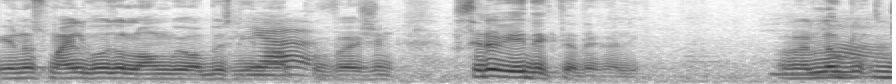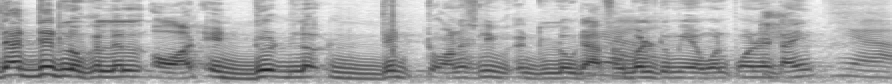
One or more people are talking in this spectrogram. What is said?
you know smile goes a long way obviously yeah. in our profession सिर्फ़ ये dikhte थे खाली Uh, look, that did look a little odd it did look, did honestly it looked affable Yeah. to me at one point in time Yeah.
